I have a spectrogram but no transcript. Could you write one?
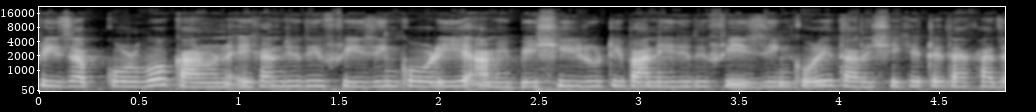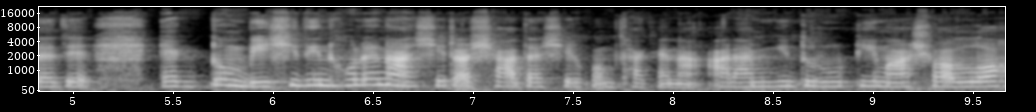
ফ্রিজ আপ করব। কারণ এখানে যদি ফ্রিজিং করি, আমি বেশি রুটি বানিয়ে যদি ফ্রিজিং করি, তাহলে সেক্ষেত্রে দেখা যায় যে একদম বেশি দিন হলে না সেটা স্বাদ আর সেরকম থাকে না। আর আমি কিন্তু রুটি মাশাল্লাহ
